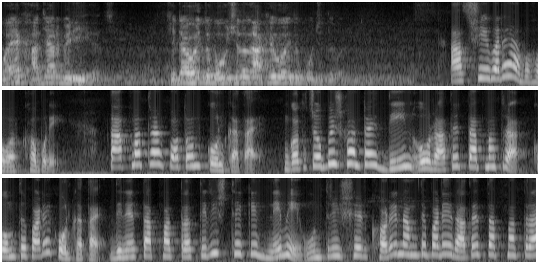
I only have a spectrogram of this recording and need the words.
কয়েক হাজার বেরিয়ে গেছে। সেটা হয়তো ভবিষ্যতে লাখেও হয়তো পৌঁছতে পারে। আসছে এবারে আবহাওয়ার খবরে। তাপমাত্রার পতন কলকাতায়। গত চব্বিশ ঘন্টায় দিন ও রাতের তাপমাত্রা কমতে পারে কলকাতায়। দিনের তাপমাত্রা তিরিশ থেকে নেমে উনত্রিশের ঘরে নামতে পারে। রাতের তাপমাত্রা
